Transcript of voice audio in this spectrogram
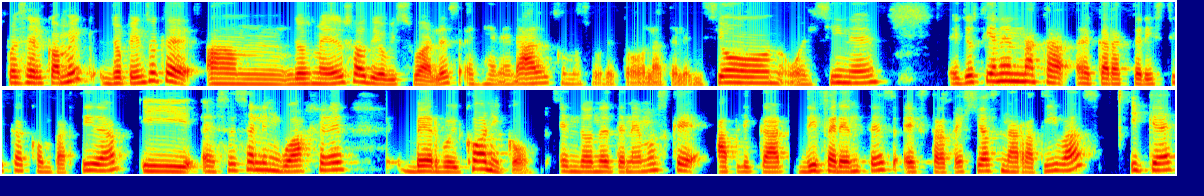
Pues el cómic, yo pienso que los medios audiovisuales en general, como sobre todo la televisión o el cine, ellos tienen una eh, característica compartida y ese es el lenguaje verbo icónico, en donde tenemos que aplicar diferentes estrategias narrativas y que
